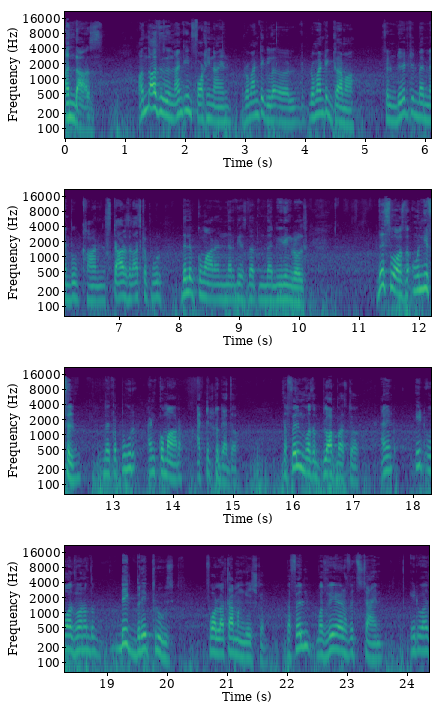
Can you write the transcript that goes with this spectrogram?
Andaz. Andaz is a 1949 romantic uh, romantic drama film directed by Mehboob Khan, stars Raj Kapoor, Dilip Kumar, and Nargis Dutt in the leading roles. This was the only film where Kapoor and Kumar acted together. The film was a blockbuster and it, it was one of the big breakthroughs for Lata Mangeshkar. The film was way ahead of its time. It was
